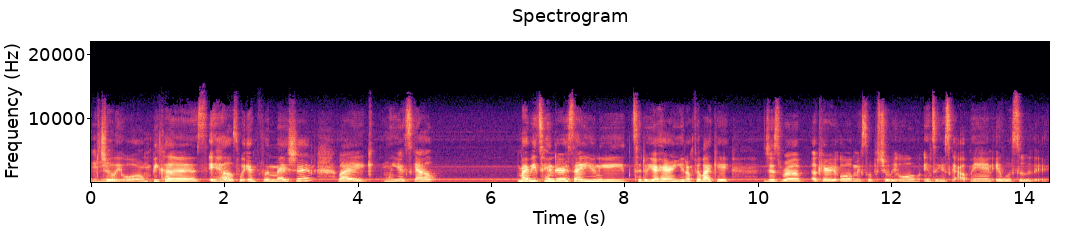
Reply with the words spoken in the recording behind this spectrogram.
Patchouli oil because it helps with inflammation. Like when your scalp might be tender, say you need to do your hair and you don't feel like it, just rub a carrier oil mixed with patchouli oil into your scalp and it will soothe it.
